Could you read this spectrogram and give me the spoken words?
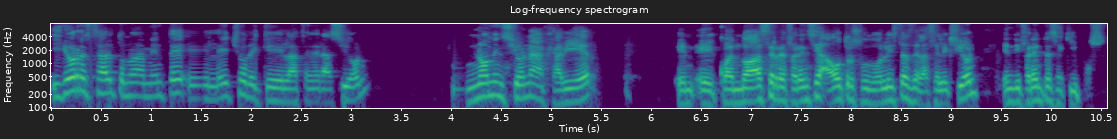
Y yo resalto nuevamente el hecho de que la federación no menciona a Javier eh, cuando hace referencia a otros futbolistas de la selección en diferentes equipos.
